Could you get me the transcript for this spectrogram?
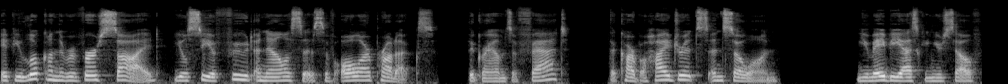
If you look on the reverse side, you'll see a food analysis of all our products, the grams of fat, the carbohydrates, and so on. You may be asking yourself,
